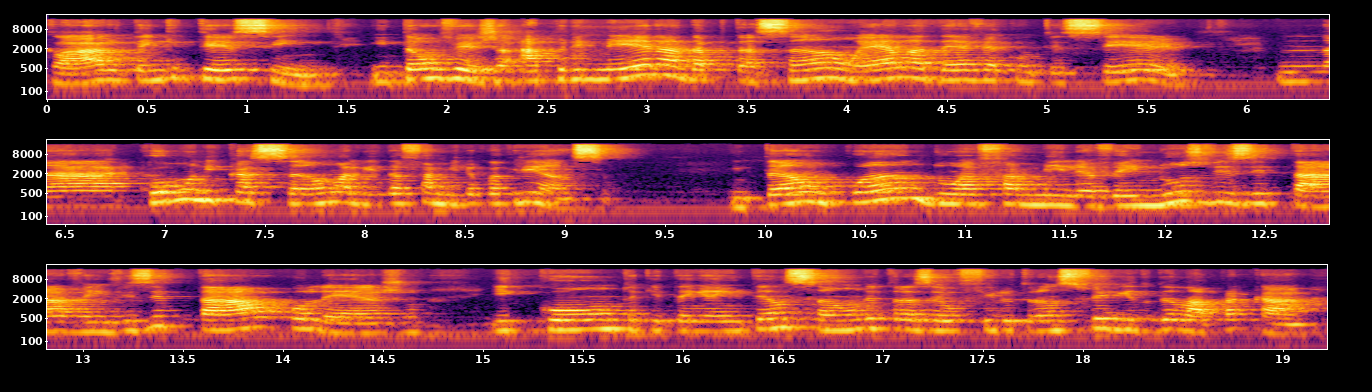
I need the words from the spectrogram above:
Claro, tem que ter sim. Então, veja, a primeira adaptação, ela deve acontecer na comunicação ali da família com a criança. Então, quando a família vem nos visitar, vem visitar o colégio e conta que tem a intenção de trazer o filho transferido de lá para cá,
